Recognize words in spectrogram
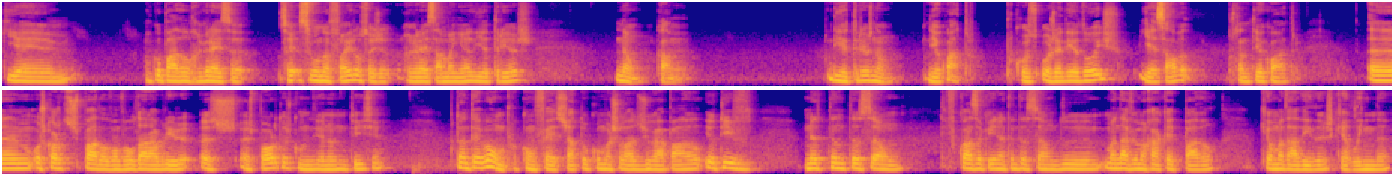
que é que o paddle regressa segunda-feira, ou seja, regressa amanhã, dia 3. Não, calma. Dia 3 não, dia 4. Porque hoje, é dia 2 e é sábado, portanto dia 4. Um, os cortes de espada vão voltar a abrir as, as portas, como dizia na notícia. Portanto é bom, porque confesso, já estou com uma saudade de jogar paddle. Eu tive na tentação, tive quase a cair na tentação de mandar vir uma raquete de paddle, que é uma da Adidas, que é linda,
